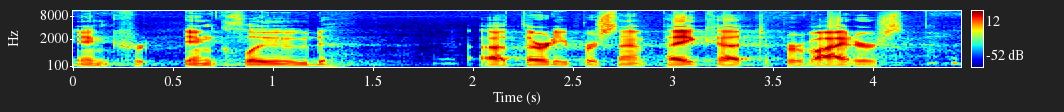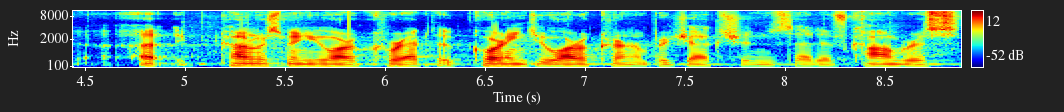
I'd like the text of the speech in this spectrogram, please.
inc- include a 30 percent pay cut to providers? Uh, Congressman, you are correct. According to our current projections, that if Congress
